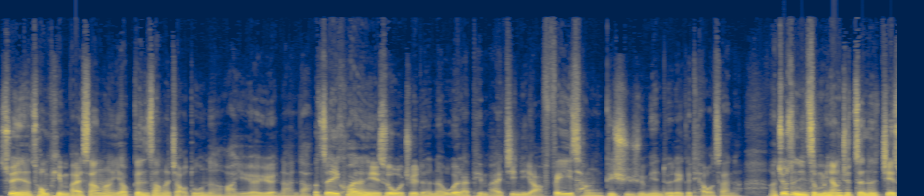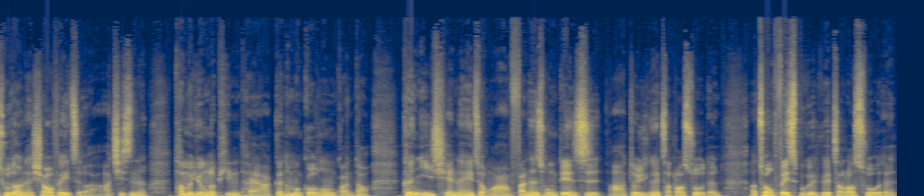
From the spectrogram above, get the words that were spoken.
所以呢从品牌商呢要跟上的角度呢啊也越来越难的。这一块呢也是我觉得呢未来品牌经理啊非常必须去面对的一个挑战呢啊，就是你怎么样去真的接触到你的消费者啊啊，其实呢他们用的平台啊，跟他们沟通的管道，跟以前那一种啊，反正从电视啊都已经可以找到所有人啊，从 Facebook 也可以找到所有人。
